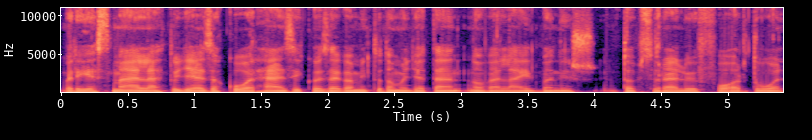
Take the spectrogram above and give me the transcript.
rész mellett ugye ez a kórházi közeg, amit tudom, hogy a te novelláidban is többször előfordul.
